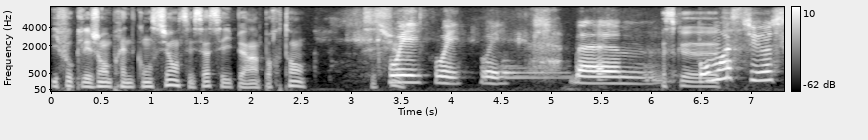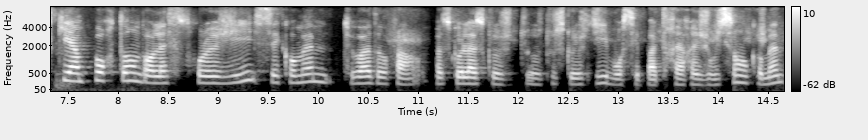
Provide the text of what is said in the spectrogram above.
il faut que les gens prennent conscience et ça, c'est hyper important, c'est sûr. Oui, oui, oui. Ben, Parce pour moi, si tu veux, ce qui est important dans l'astrologie, c'est quand même, tu vois, enfin, parce que là, ce que je, tout ce que je dis, bon, c'est pas très réjouissant quand même,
